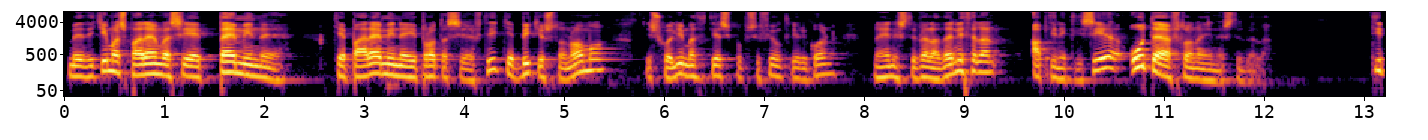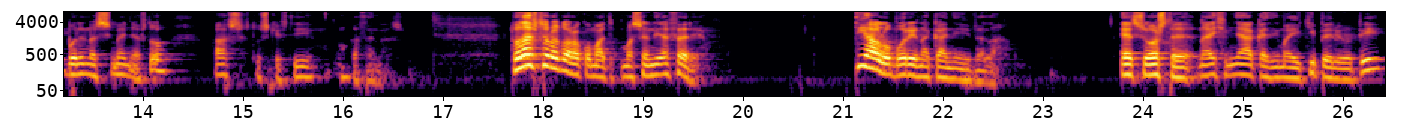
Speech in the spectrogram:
με δική μας παρέμβαση επέμεινε και παρέμεινε η πρόταση αυτή και μπήκε στον νόμο η Σχολή Μαθητείας Υποψηφίων Κληρικών να είναι στη Βέλα. Δεν ήθελαν από την Εκκλησία ούτε αυτό να είναι στη Βέλα. Τι μπορεί να σημαίνει αυτό, ας το σκεφτεί ο καθένας. Το δεύτερο τώρα κομμάτι που μας ενδιαφέρει. Τι άλλο μπορεί να κάνει η Βέλα έτσι ώστε να έχει μια ακαδημαϊκή περιοπή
